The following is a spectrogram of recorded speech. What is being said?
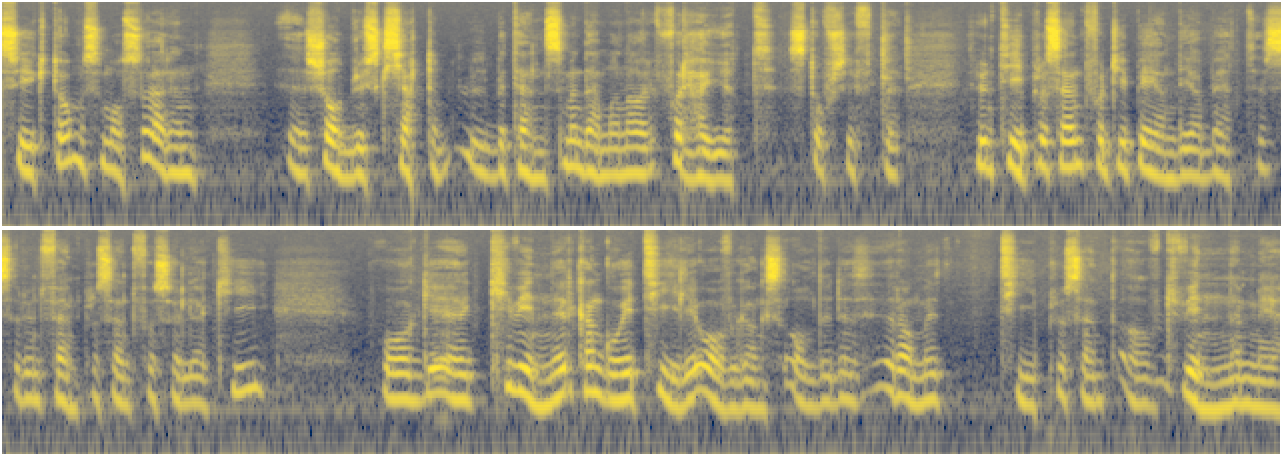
sykdom, som også er en eh, skjoldbruskkjertelbetennelse, men der man har forhøyet stoffskifte. Rundt 10 for type 1-diabetes, rundt 5 for cøliaki. Og eh, kvinner kan gå i tidlig overgangsalder. Det rammer 10% av kvinnene med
